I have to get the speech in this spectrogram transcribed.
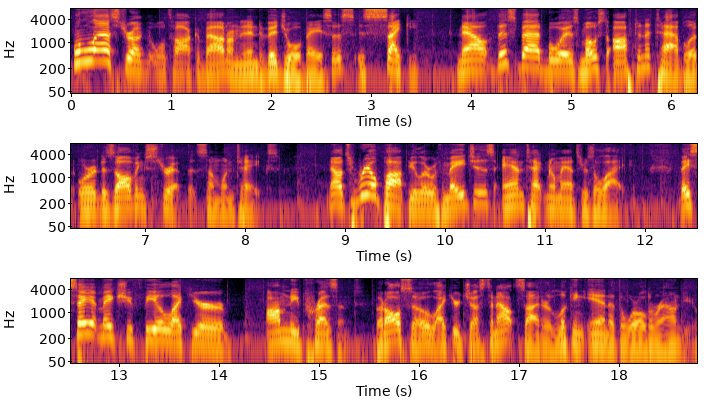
Well, the last drug that we'll talk about on an individual basis is Psyche. Now, this bad boy is most often a tablet or a dissolving strip that someone takes. Now, it's real popular with mages and technomancers alike. They say it makes you feel like you're omnipresent, but also like you're just an outsider looking in at the world around you.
